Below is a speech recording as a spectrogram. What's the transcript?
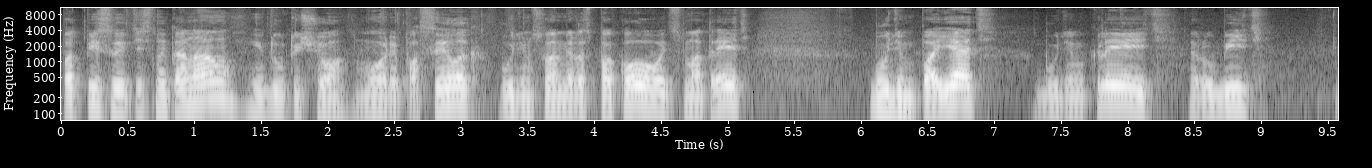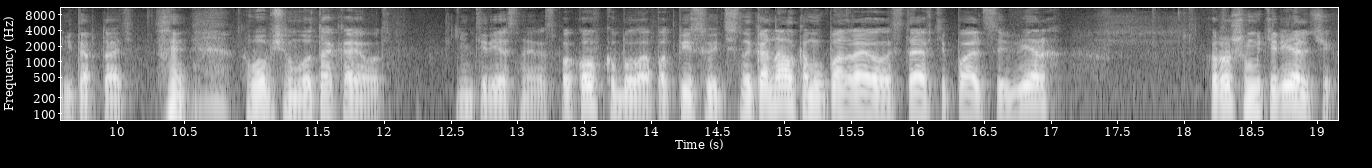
Подписывайтесь на канал, идут еще море посылок. Будем с вами распаковывать, смотреть. Будем паять, будем клеить, рубить и топтать. В общем, вот такая вот интересная распаковка была. Подписывайтесь на канал. Кому понравилось, ставьте пальцы вверх. Хороший материальчик.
